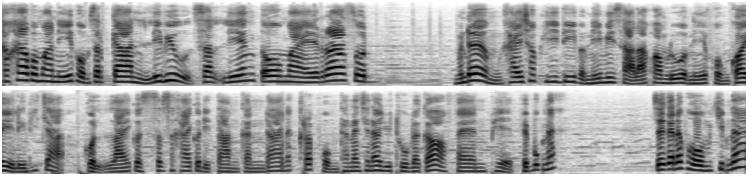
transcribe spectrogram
คร่าวๆประมาณนี้ผมสำหรับการรีวิวสัตว์เลี้ยงตัวใหม่ล่าสุด เหมือนเดิมใครชอบคลิปดีๆแบบนี้มีสาระความรู้แบบนี้ ผมก็อย่าลืมที่จะกดไลค์กด Subscribe กดติดตามกันได้นะครับผมทั้งในช่อง YouTube แล้วก็แฟนเพจ Facebook นะ เจอกันนะผมคลิปหน้า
